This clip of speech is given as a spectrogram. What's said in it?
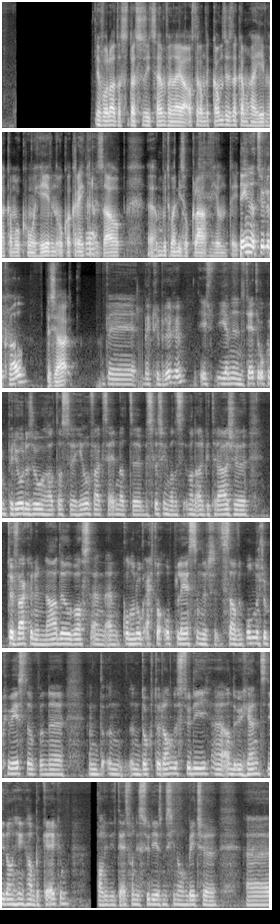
Ja, voilà, dat, dat ze zoiets hebben van, nou ja, als er dan de kans is dat ik hem ga geven, ga ik hem ook gewoon geven, ook al krijg ik er zaal op. Uh, je moet maar niet zo klagen de hele tijd. Ik denk natuurlijk wel. Dus ja... Bij, bij Club Brugge, die hebben in de tijd ook een periode zo gehad dat ze heel vaak zeiden dat de beslissing van de, van de arbitrage te vaak een nadeel was en, en konden ook echt wel oplijsten. Er is zelf een onderzoek geweest op een, uh, een, een, een uh, aan de UGent die dan ging gaan bekijken. De validiteit van die studie is misschien nog een beetje uh,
